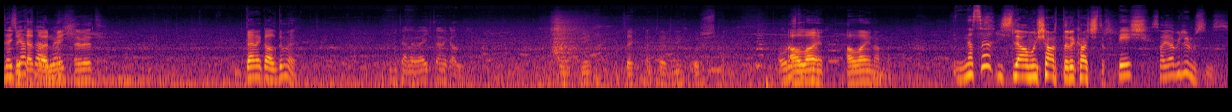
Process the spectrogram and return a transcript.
Zekat, zekat vermek. vermek. Evet. Bir tane kaldı değil mi? Bir tane veya iki tane kaldı. Gitmek, zekat vermek, oruç tutmak. Oruç Allah'a tutmak. Allah'a inanmak. Nasıl? İslam'ın şartları kaçtır? 5. Sayabilir misiniz?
